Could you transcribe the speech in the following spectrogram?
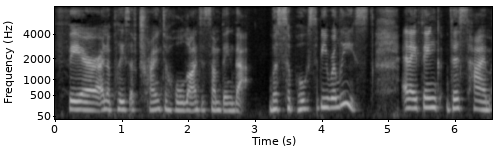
fear and a place of trying to hold on to something that was supposed to be released. And I think this time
